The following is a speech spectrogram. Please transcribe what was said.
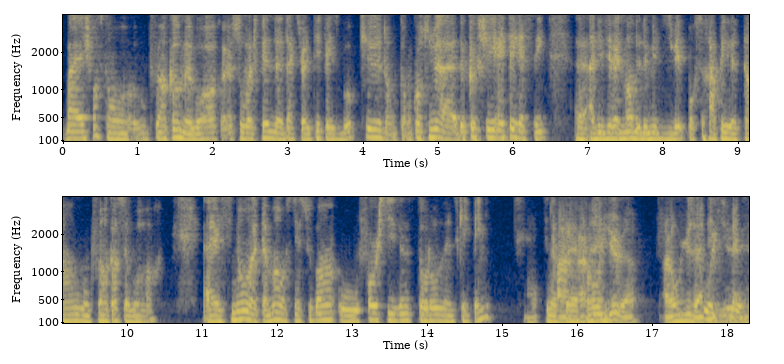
Ben, je pense qu'on vous pouvez encore me voir euh, sur votre fil d'actualité Facebook. Donc, on continue à, de cocher intéressé euh, à des événements de 2018 pour se rappeler le temps où on pouvait encore se voir. Euh, sinon, euh, Thomas, on se tient souvent au Four Seasons Total Landscaping. C'est notre un, euh, un haut lieu, là. Un haut lieu de la. Pennsylvanie.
